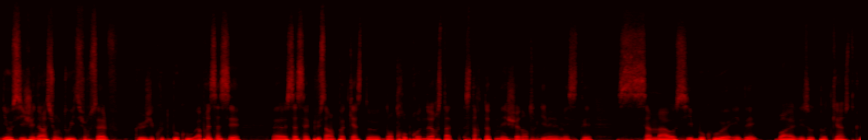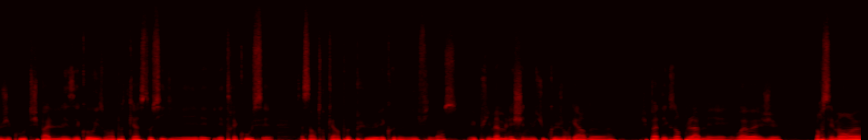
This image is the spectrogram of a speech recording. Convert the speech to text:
Il y a aussi Génération Do It Yourself que j'écoute beaucoup. Après, ça, c'est ça c'est plus un podcast d'entrepreneurs, stat- Startup Nation, entre guillemets, mais c'était ça m'a aussi beaucoup aidé. Bon, les autres podcasts que j'écoute, je sais pas, les échos, ils ont un podcast aussi, qui il, est, il est très cool. C'est ça, c'est un truc un peu plus économie, finance. Et puis même les chaînes YouTube que je regarde, euh, j'ai pas d'exemple là, mais ouais, ouais, j'ai forcément. euh,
